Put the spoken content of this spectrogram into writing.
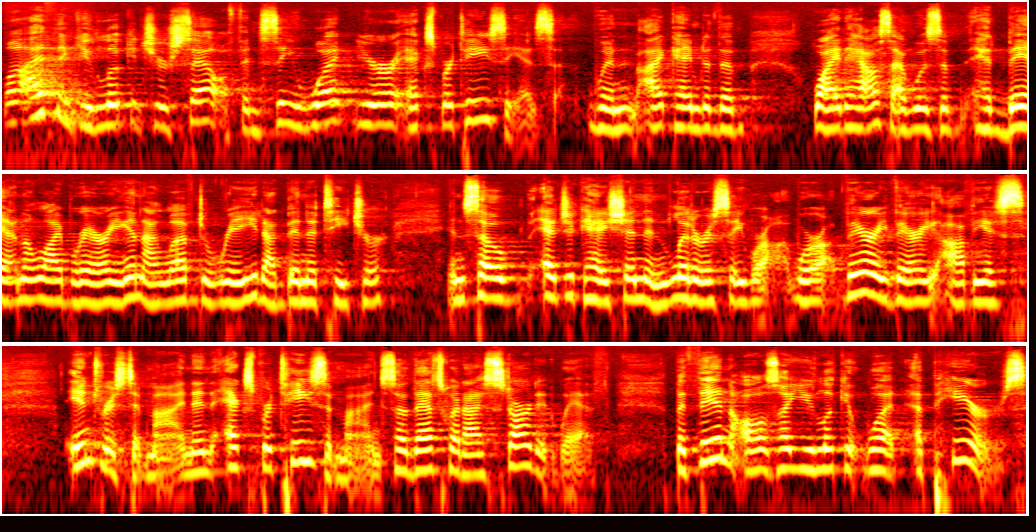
Well, I think you look at yourself and see what your expertise is. When I came to the White House, I was a, had been a librarian. I loved to read. I'd been a teacher. And so education and literacy were, were very, very obvious interest of mine and expertise of mine. So that's what I started with. But then also you look at what appears.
